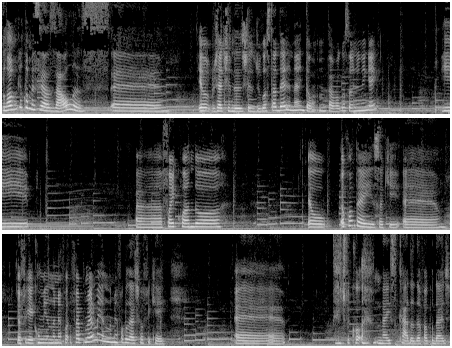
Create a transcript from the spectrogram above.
logo que eu comecei as aulas, é, eu já tinha desistido de gostar dele, né? Então não tava gostando de ninguém. E uh, foi quando eu, eu contei isso aqui. É, eu fiquei com um menino na minha Foi a primeira menina na minha faculdade que eu fiquei. É, a gente ficou na escada da faculdade,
